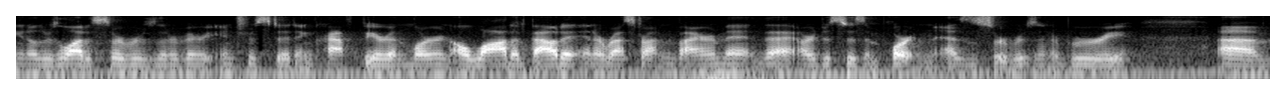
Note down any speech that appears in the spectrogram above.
you know there's a lot of servers that are very interested in craft beer and learn a lot about it in a restaurant environment that are just as important as the servers in a brewery. Um,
